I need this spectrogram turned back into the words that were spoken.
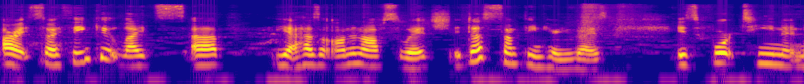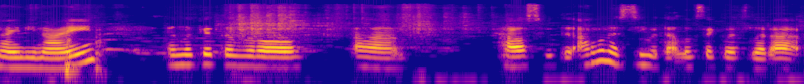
all right, so I think it lights up yeah, it has an on and off switch. It does something here, you guys. It's $14.99. And look at the little um, house with the, I want to see what that looks like when it's lit up.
